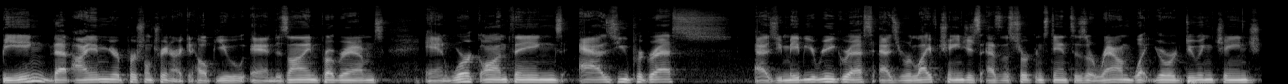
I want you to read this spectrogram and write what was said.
being that I am your personal trainer. I can help you and design programs and work on things as you progress, as you maybe regress, as your life changes, as the circumstances around what you're doing change.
